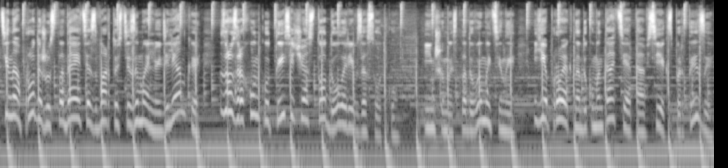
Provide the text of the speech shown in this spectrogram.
Ціна продажу складається з вартості земельної ділянки з розрахунку 1100 доларів за сотку. Іншими складовими ціни є проектна документація та всі експертизи,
